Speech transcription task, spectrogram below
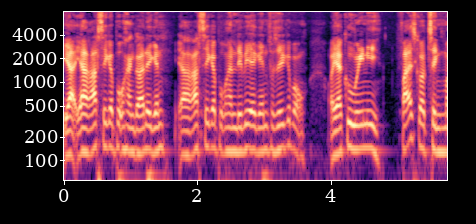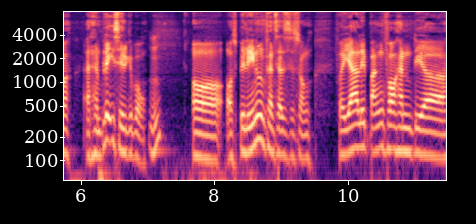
Jeg, jeg er ret sikker på, at han gør det igen. Jeg er ret sikker på, at han leverer igen for Silkeborg. Og jeg kunne egentlig faktisk godt tænke mig, at han blev i Silkeborg Mm. og, og spille endnu en fantastisk sæson. For jeg er lidt bange for, at han bliver...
